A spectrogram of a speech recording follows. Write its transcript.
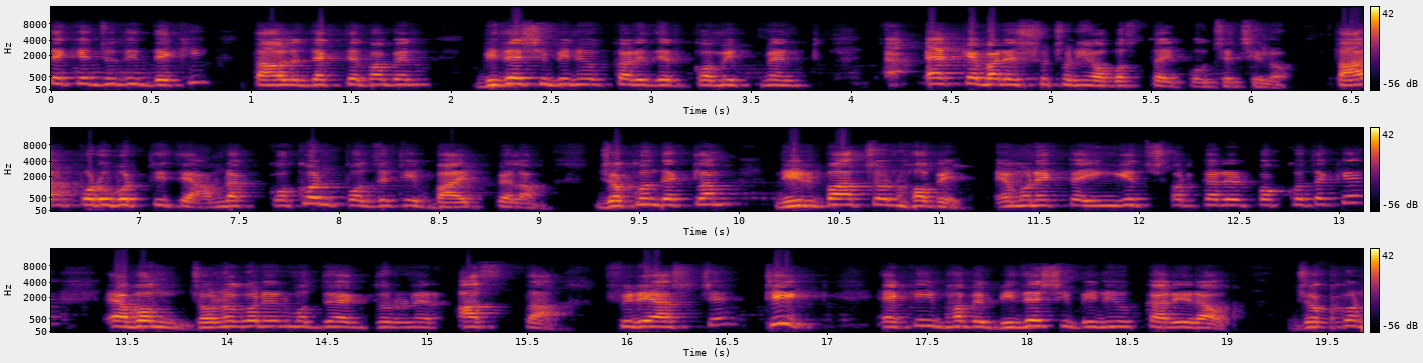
থেকে যদি দেখি, তাহলে দেখতে পাবেন বিদেশি বিনিয়োগকারীদের কমিটমেন্ট একেবারে শোচনীয় অবস্থায় পৌঁছেছিল। তার পরবর্তীতে আমরা কখন পজিটিভ ভাইব পেলাম? যখন দেখলাম নির্বাচন হবে, এমন একটা ইঙ্গিত সরকারের পক্ষ থেকে এবং জনগণের মধ্যে এক ধরনের আস্থা ফিরে আসছে। ঠিক একইভাবে বিদেশি বিনিয়োগকারীরাও যখন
